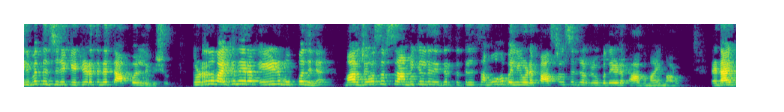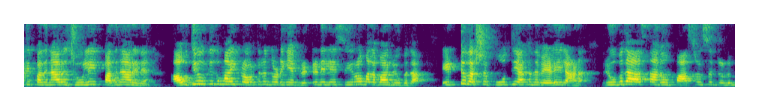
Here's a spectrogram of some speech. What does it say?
ഇരുപത്തിയഞ്ചിന് കെട്ടിടത്തിന്റെ താക്കോൽ ലഭിച്ചു. തുടർന്ന് വൈകുന്നേരം ഏഴ് മുപ്പതിന് മാർ ജോസഫ് സാമ്പിക്കലിന്റെ നേതൃത്വത്തിൽ സമൂഹ ബലിയുടെ പാസ്റ്റൽ സെന്റർ രൂപതയുടെ ഭാഗമായി മാറും. രണ്ടായിരത്തി പതിനാറ് ജൂലൈ പതിനാറിന് ഔദ്യോഗികമായി പ്രവർത്തനം തുടങ്ങിയ ബ്രിട്ടനിലെ സീറോ മലബാർ രൂപത എട്ട് വർഷം പൂർത്തിയാക്കുന്ന വേളയിലാണ് രൂപത ആസ്ഥാനവും പാസ്റ്റൽ സെന്ററിലും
